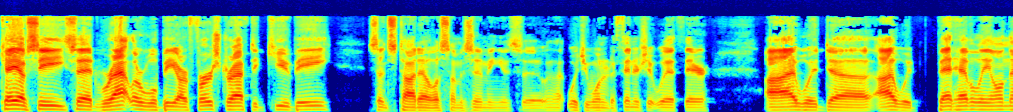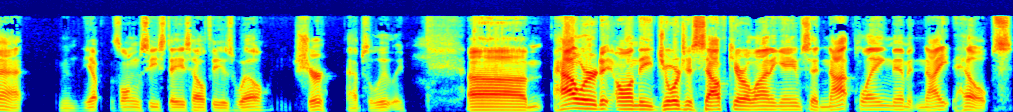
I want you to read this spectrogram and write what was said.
KFC said Rattler will be our first drafted QB since Todd Ellis. I'm assuming is uh, what you wanted to finish it with there. I would uh, I would bet heavily on that. Yep, as long as he stays healthy as well. Sure, absolutely. Um, Howard on the Georgia South Carolina game said not playing them at night helps.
